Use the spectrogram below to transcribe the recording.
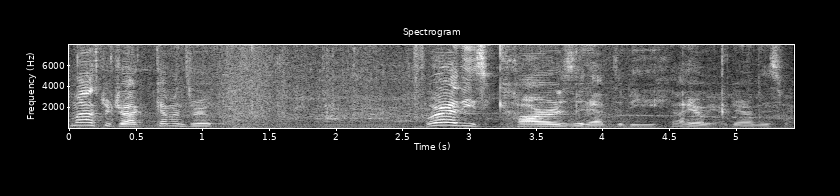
Monster truck coming through. Where are these cars that have to be? Oh, here we are, down this way.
